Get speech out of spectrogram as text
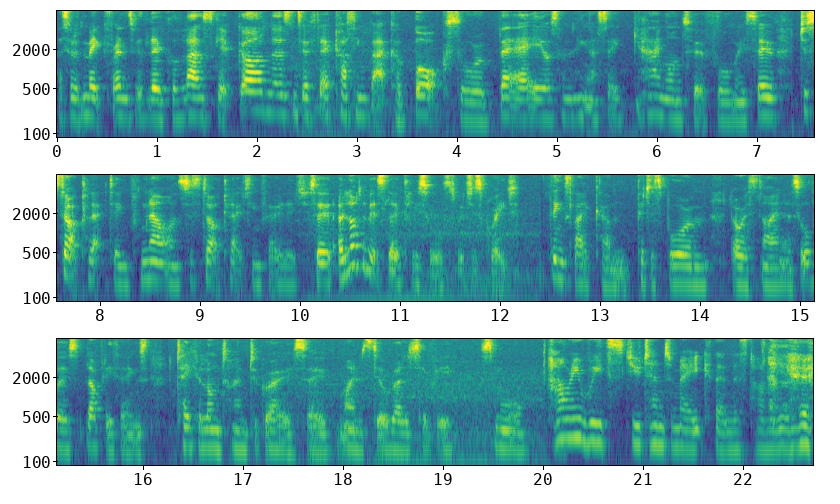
I sort of make friends with local landscape gardeners. And so if they're cutting back a box or a bay or something, I say, hang on to it for me. So just start collecting from now on. Just start collecting foliage. So a lot of it's locally sourced, which is great. things like um, Pittosporum, Laurustinus, all those lovely things take a long time to grow. So mine are still relatively small. How many wreaths do you tend to make then this time of year?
